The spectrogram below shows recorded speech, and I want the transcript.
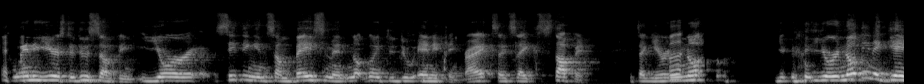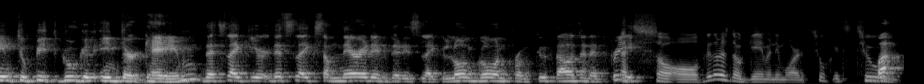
20 years to do something. You're sitting in some basement not going to do anything right? So it's like stop it. It's like you're not you're not in a game to beat Google in their game. That's like you're that's like some narrative that is like long gone from 2003. That's so old because there is no game anymore. It's too it's too but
